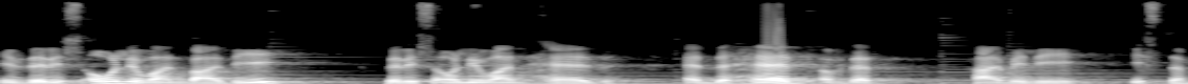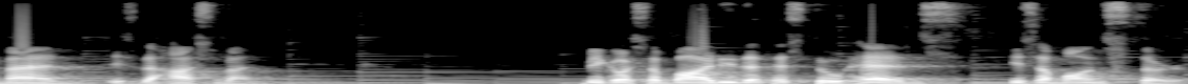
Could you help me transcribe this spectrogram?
If there is only one body, there is only one head, and the head of that family is the man, is the husband. Because a body that has two heads is a monster.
